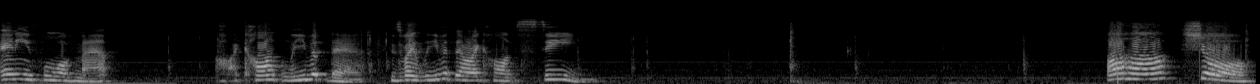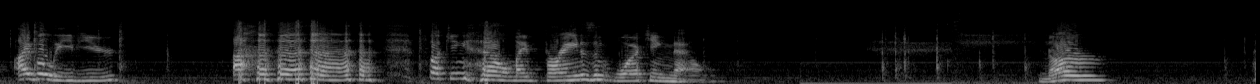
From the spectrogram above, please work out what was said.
any form of map. Oh, I can't leave it there. Because if I leave it there, I can't see. Uh-huh, sure. I believe you. Fucking hell, my brain isn't working now. No.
